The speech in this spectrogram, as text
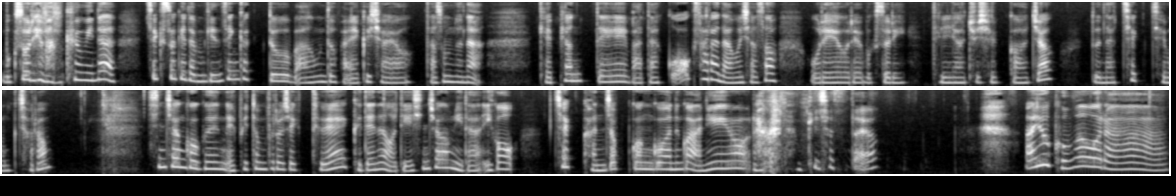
목소리만큼이나 책 속에 담긴 생각도 마음도 밝으셔요. 다솜 누나, 개편 때마다 꼭 살아남으셔서 오래오래 목소리 들려주실 거죠? 누나 책 제목처럼. 신청곡은 에피톤 프로젝트의 그대는 어디에 신청합니다. 이거 책 간접 광고하는 거 아니에요? 라고 남기셨어요. 아유, 고마워라.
